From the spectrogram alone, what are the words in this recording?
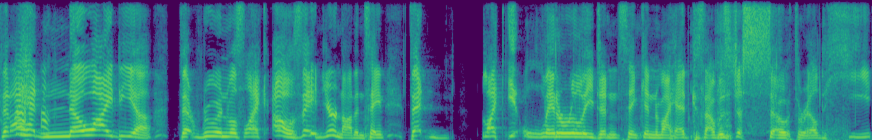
that I had no idea that Ruin was like, oh, Zane, you're not insane. That like it literally didn't sink into my head because I was just so thrilled he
